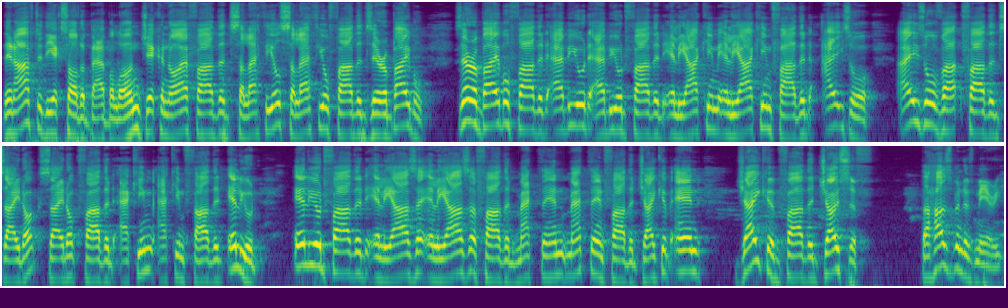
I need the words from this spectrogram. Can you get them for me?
Then after the exile to Babylon, Jeconiah fathered Salathiel, Salathiel fathered Zerubbabel. Zerubbabel fathered Abiud, Abiud fathered Eliakim, Eliakim fathered Azor. Azor fathered Zadok, Zadok fathered Akim, Akim fathered Eliud. Eliud fathered Eleazar, Eleazar fathered Matthan, Matthan fathered Jacob, and Jacob fathered Joseph, the husband of Mary,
